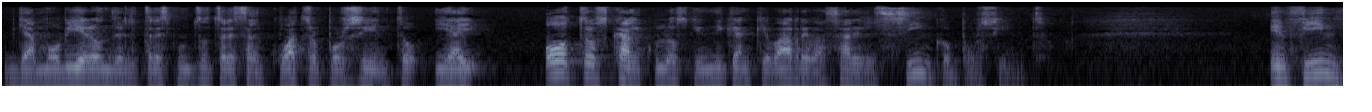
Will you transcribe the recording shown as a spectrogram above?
ya movieron del 3.3 al 4%, y hay otros cálculos que indican que va a rebasar el 5%. En fin,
